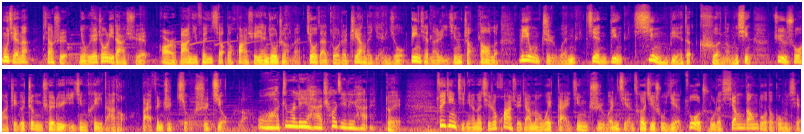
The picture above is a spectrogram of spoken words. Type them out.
目前呢，像是纽约州立大学奥尔巴尼分校的化学研究者们就在做着这样的研究，并且呢，已经找到了利用指纹鉴定性别的可能性。据说啊，这个正确率已经可以达到百分之九十九了。哇，这么厉害，超级厉害！对，最近几年呢，其实化学家们为改进指纹检测技术也做出了相当多的贡献。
